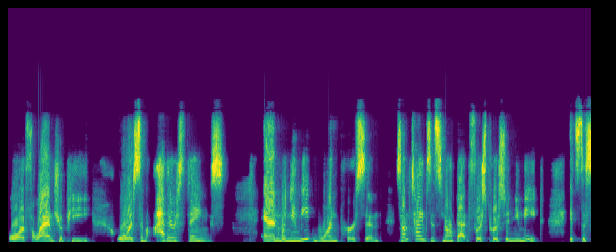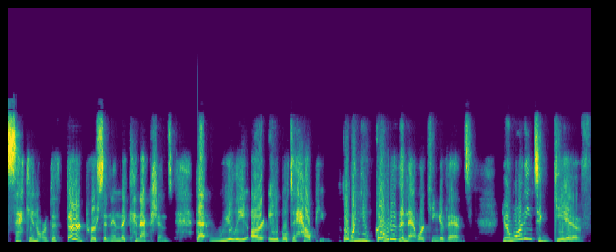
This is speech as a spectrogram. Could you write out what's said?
or philanthropy or some other things. And when you meet one person, sometimes it's not that first person you meet, it's the second or the third person in the connections that really are able to help you. But when you go to the networking events, you're wanting to give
